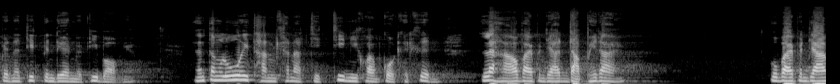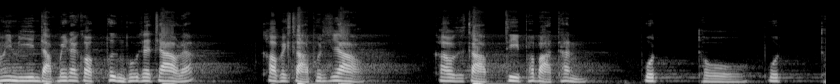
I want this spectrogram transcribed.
เป็นอาทิตย์เป็นเดือนแบบที่บอกเนี่ยนั้นต้องรู้ให้ทันขนาดจิตที่มีความโกรธเกิดขึ้น และหาอุบายปัญญาดับให้ได้ อุบายปัญญาไม่มีดับไม่ได้ก็พึ่งพระพุทธเจ้าแล้ว เข้าไปกราบพระพุทธเจ้า เข้าไปกราบที่พระบาทท่าน พุทโธพุทโธ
